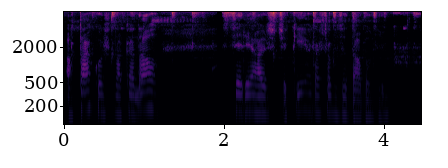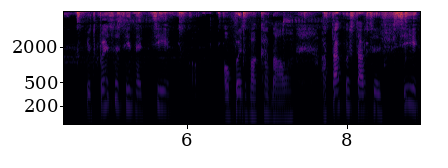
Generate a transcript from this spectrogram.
А також на канал Серіальщик іграшок ZW. Підписуйтесь на ці обидва канали. А також ставте всі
